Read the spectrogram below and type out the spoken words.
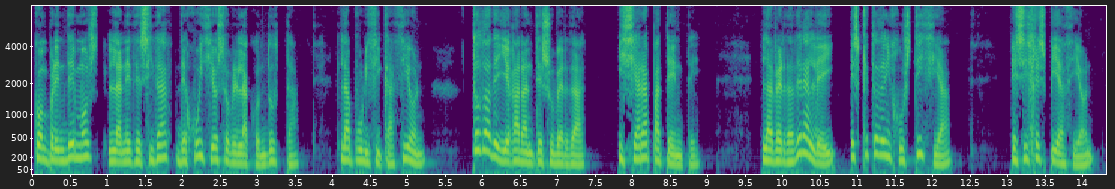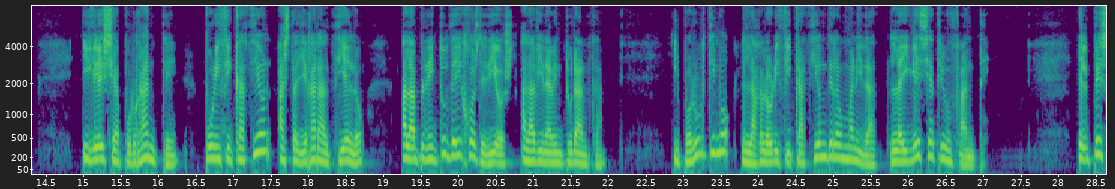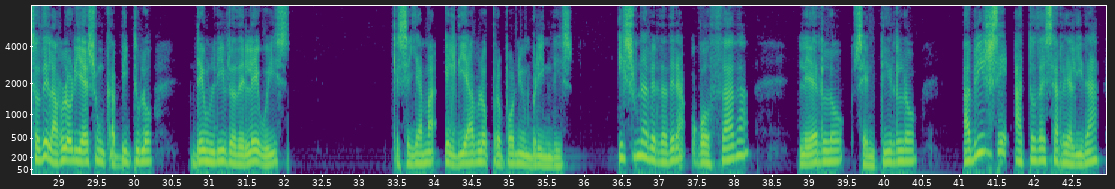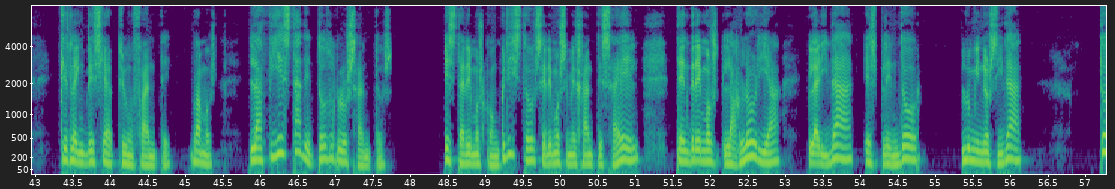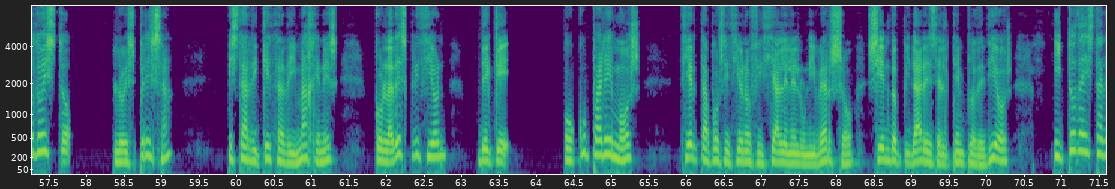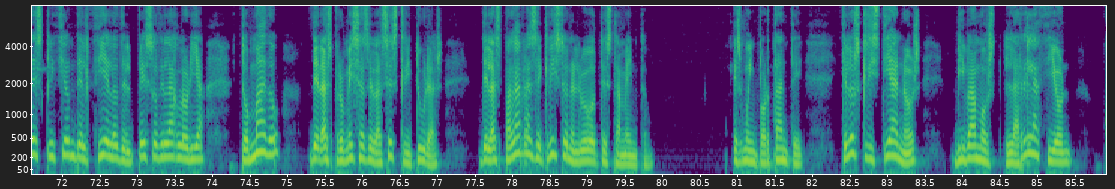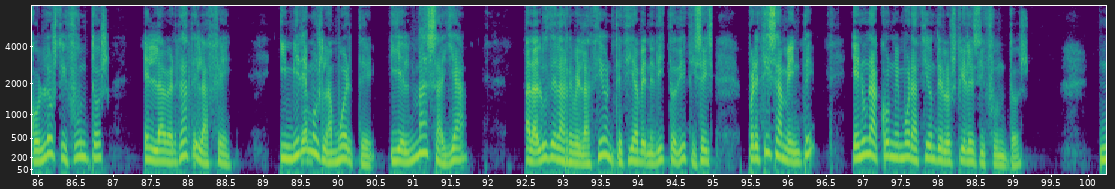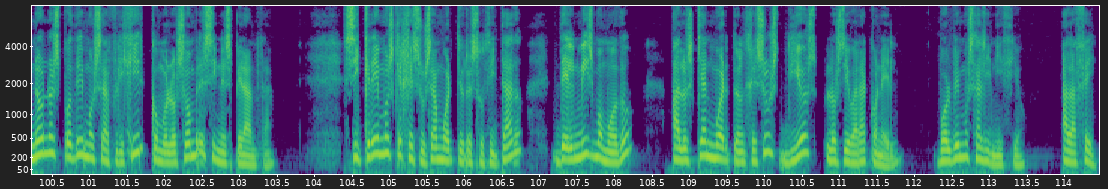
comprendemos la necesidad de juicio sobre la conducta, la purificación, todo ha de llegar ante su verdad y se hará patente. La verdadera ley es que toda injusticia exige expiación, iglesia purgante, purificación hasta llegar al cielo, a la plenitud de hijos de Dios, a la bienaventuranza. Y por último, la glorificación de la humanidad, la iglesia triunfante. El peso de la gloria es un capítulo de un libro de Lewis que se llama El diablo propone un brindis. Es una verdadera gozada leerlo, sentirlo, abrirse a toda esa realidad que es la iglesia triunfante. Vamos, la fiesta de todos los santos. Estaremos con Cristo, seremos semejantes a Él, tendremos la gloria, claridad, esplendor, luminosidad. Todo esto lo expresa esta riqueza de imágenes con la descripción de que ocuparemos cierta posición oficial en el universo, siendo pilares del templo de Dios, y toda esta descripción del cielo, del peso de la gloria, tomado de las promesas de las Escrituras, de las palabras de Cristo en el Nuevo Testamento. Es muy importante que los cristianos vivamos la relación con los difuntos en la verdad de la fe y miremos la muerte y el más allá a la luz de la revelación, decía Benedicto XVI, precisamente en una conmemoración de los fieles difuntos. No nos podemos afligir como los hombres sin esperanza. Si creemos que Jesús ha muerto y resucitado, del mismo modo, a los que han muerto en Jesús, Dios los llevará con él. Volvemos al inicio, a la fe,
